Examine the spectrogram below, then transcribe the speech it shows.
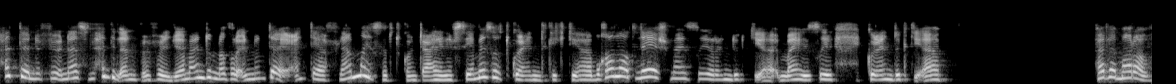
حتى إنه في ناس لحد الآن في الجامعة عندهم نظرة إنه أنت أنت يا فلان ما يصير تكون تعاني نفسيا ما يصير تكون عندك اكتئاب. غلط ليش ما يصير عندك اكتئاب؟ ما يصير يكون عندك اكتئاب. هذا مرض.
